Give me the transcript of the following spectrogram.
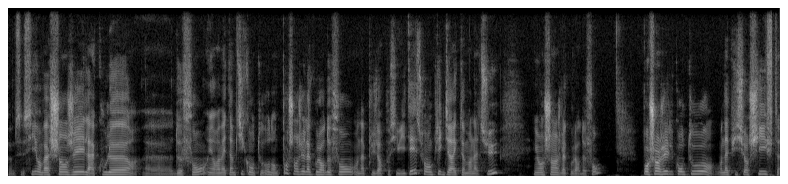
comme ceci. On va changer la couleur euh, de fond et on va mettre un petit contour. Donc pour changer la couleur de fond, on a plusieurs possibilités. Soit on clique directement là-dessus et on change la couleur de fond. Pour changer le contour, on appuie sur Shift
